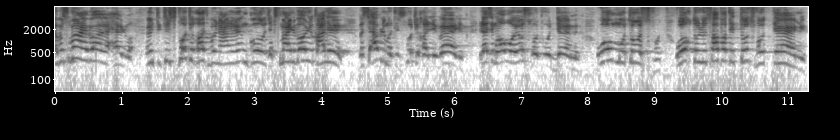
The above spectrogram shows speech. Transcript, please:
طب اسمعي بقى يا حلوة انت تصفطي غصب عن عين جوزك. اسمعي اللي بقولك عليه. بس قبل ما تصفطي خلي بالك لازم هو يصفط قدامك وأمه تصفط وأخته اللي صفطت تصفط تاني.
